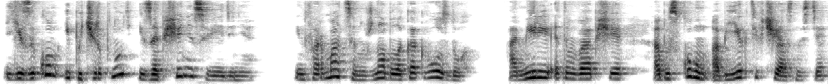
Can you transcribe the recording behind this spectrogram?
языком и почерпнуть из общения сведения. Информация нужна была как воздух. О мире этом вообще, об искомом объекте в частности,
